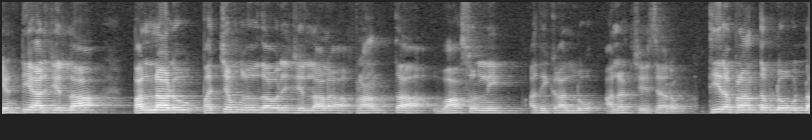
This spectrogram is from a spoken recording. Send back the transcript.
ఎన్టీఆర్ జిల్లా పల్నాడు పశ్చిమ గోదావరి జిల్లాల ప్రాంత వాసుల్ని అధికారులు అలర్ట్ చేశారు. తీర ప్రాంతంలో ఉన్న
